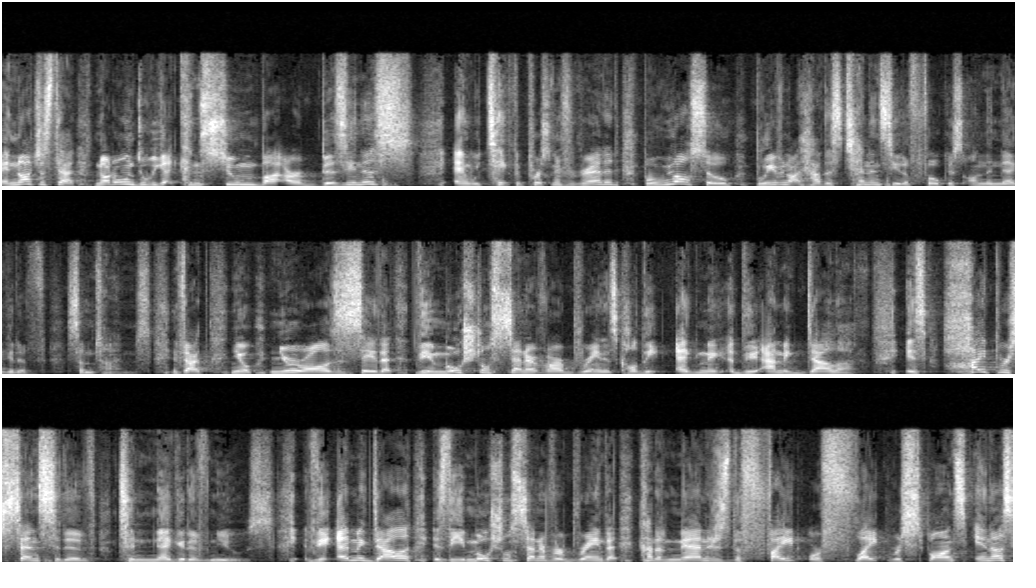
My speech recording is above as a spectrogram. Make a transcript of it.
And not just that, not only do we get consumed by our busyness and we take the person for granted, but we also, believe it or not, have this tendency to focus on the negative sometimes. In fact, you know, neurologists say that the emotional center of our brain is called the, the amygdala, is hypersensitive to negative news. The amygdala is is the emotional center of our brain that kind of manages the fight or flight response in us.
